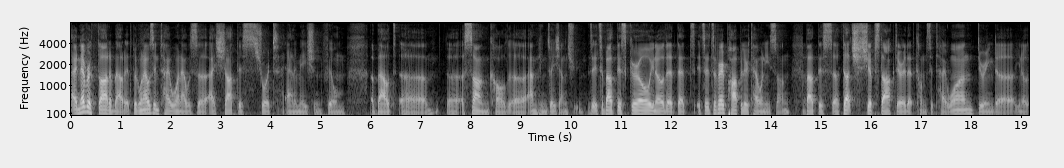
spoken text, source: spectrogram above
I never thought about it, but when I was in Taiwan, I was uh, I shot this short animation film about uh, uh a song called uh, "An Ping Zui It's, about this girl, you know, that that it's it's a very popular Taiwanese song about this uh, Dutch ship's doctor that comes to Taiwan during the you know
